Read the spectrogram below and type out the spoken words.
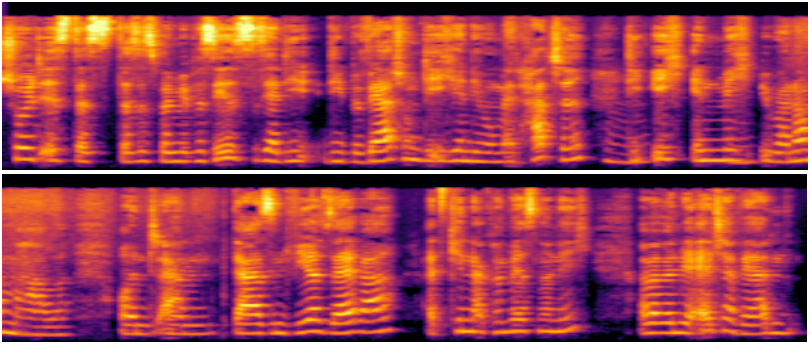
schuld ist, dass, dass es bei mir passiert ist, ist ja die, die Bewertung, die ich in dem Moment hatte, mhm. die ich in mich mhm. übernommen habe. Und ähm, da sind wir selber, als Kinder können wir es noch nicht, aber wenn wir älter werden,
